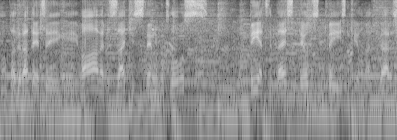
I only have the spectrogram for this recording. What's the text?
Nu, tad ir attiecīgi vāveres, zaķis, stirnubuks lūsas, 5, 10, 20, 30 km garas.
